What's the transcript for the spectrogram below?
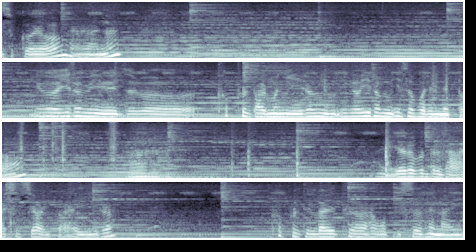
줄 거예요 여기는. 이거 이름이 저거 닮은 이 이름이 이거 이름 잊어버렸네 또. 아, 여러분들 다 아시죠 이거 아이 이름? 퍼플 딜라이트하고 비슷한 아이.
